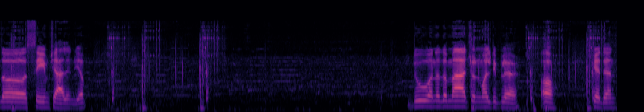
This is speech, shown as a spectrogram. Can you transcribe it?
the same challenge. Yep. Do another match on multiplayer. Oh, okay then.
